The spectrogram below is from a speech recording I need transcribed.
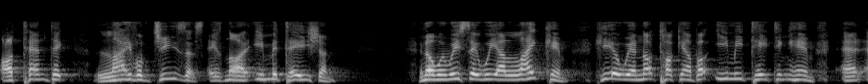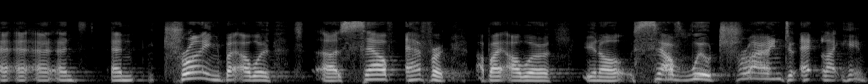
authentic life of Jesus. It's not an imitation. Know, when we say we are like Him, here we are not talking about imitating Him and, and, and, and trying by our uh, self effort, by our, you know, self will, trying to act like Him.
